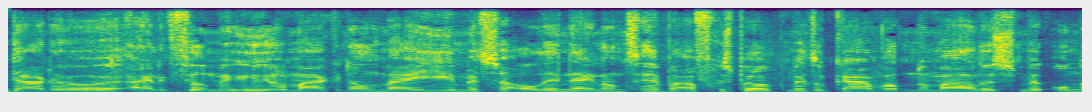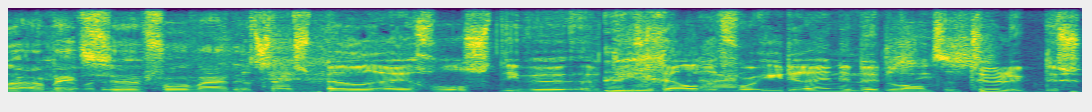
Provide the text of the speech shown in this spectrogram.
Daardoor eigenlijk veel meer uren maken dan wij hier met z'n allen in Nederland hebben afgesproken met elkaar. Wat normaal is met onder arbeidsvoorwaarden. Dat zijn spelregels die, we, eh, die gelden voor iedereen in dit land. Natuurlijk. Dus,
